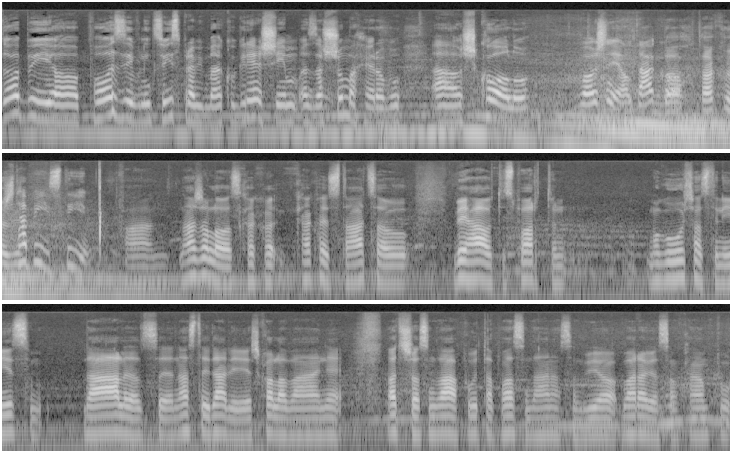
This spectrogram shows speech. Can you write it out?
dobio pozivnicu, ispravim ako grešim, za Šumaherovu a, školu vožnje, je li tako? Da, tako je. Šta bi s tim? Nažalost, kako, kakva je situacija u BH autosportu, mogućnosti nisu dale da se nastavi dalje školovanje. Otišao sam dva puta, po osam dana sam bio, boravio sam u kampu.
